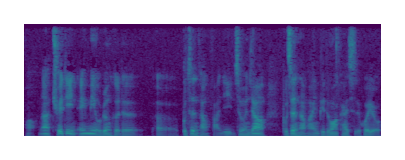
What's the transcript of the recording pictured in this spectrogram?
啊。那确定诶没有任何的呃不正常反应。什么叫不正常反应？比如说他开始会有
